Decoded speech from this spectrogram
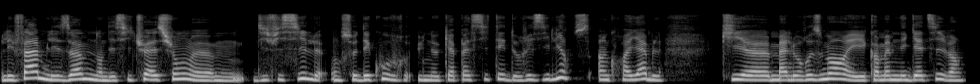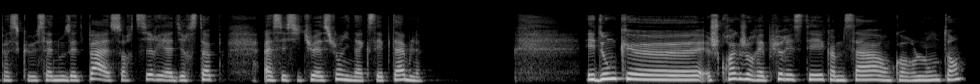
les femmes, les hommes, dans des situations hum, difficiles, on se découvre une capacité de résilience incroyable qui euh, malheureusement est quand même négative hein, parce que ça nous aide pas à sortir et à dire stop à ces situations inacceptables. Et donc, euh, je crois que j'aurais pu rester comme ça encore longtemps.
